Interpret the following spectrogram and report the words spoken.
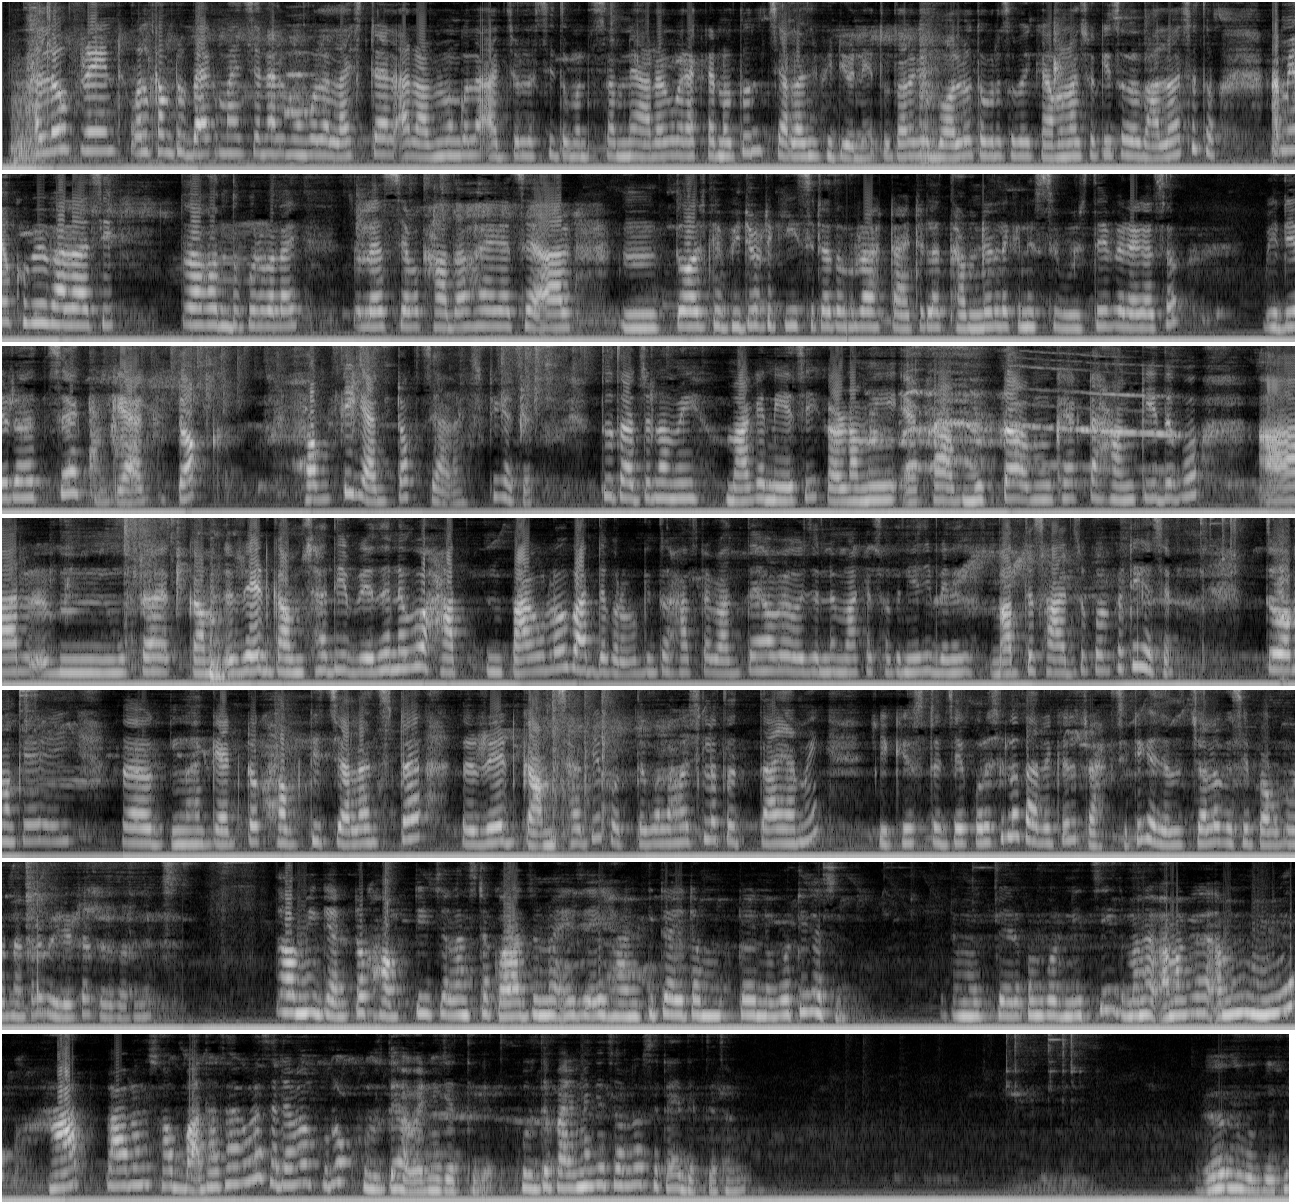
Hello friend welcome to back my channel Mangala lifestyle আর আমি মঙ্গলা, আজ চলে এসেছি তোমাদের সামনে আরও একবার একটা নতুন চ্যালেঞ্জ ভিডিও নিয়ে। তো তার আগে বলো, তোমরা সবাই কেমন আছো? কি সবাই ভালো আছো তো? আমিও খুবই ভালো আছি। তো এখন দুপুরবেলায় চলে এসেছি, আমার খাওয়া দাওয়া হয়ে গেছে। আর তো আজকে ভিডিওটা কি সেটা তোমরা টাইটেল আর থামনেল দেখে নিশ্চয়ই বুঝতেই পেরে গেছো। ভিডিওটা হচ্ছে গ্যাগটক হকটি গ্যাগটক চ্যালেঞ্জ ঠিক আছে? তো তার জন্য আমি মাকে নিয়েছি, কারণ আমি একা মুখটা, মুখে একটা হাঙ্কি দেব আর মুখটা গাম রেড গামছা দিয়ে বেঁধে নেব, হাত পাগুলোও বাঁধতে পারব, কিন্তু হাতটা বাঁধতে হবে, ওই জন্য মাকে সাথে নিয়েছি, বেঁধে বাঁধতে সাহায্য করবে, ঠিক আছে? তো আমাকে এই গ্যাগটক হকটি চ্যালেঞ্জটা রেড গামছা দিয়ে করতে বলা হয়েছিল, তো তাই আমি রিকোয়েস্টটা যে করেছিল, তার রিকোয়েস্ট রাখছি, ঠিক আছে? তো চলো বেশি পক না করে ভিডিওটা শুরু করা তো আমি গ্যাংটক হকটি চ্যালেঞ্জটা করার জন্য এই যে এই হ্যাঙ্কিটা এটা মুখটাই নেব ঠিক আছে? এটা মুখটা এরকম করে নিচ্ছি মানে আমাকে আমি মুখ হাত পা মানে সব বাধা থাকবে সেটা আমার পুরো খুলতে হবে নিজের থেকে। খুলতে পারি নাকি চলো সেটাই দেখতে থাকব বেঁধে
